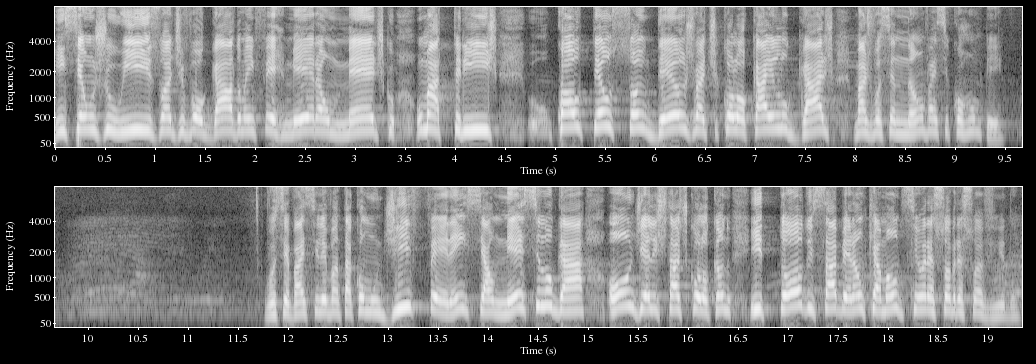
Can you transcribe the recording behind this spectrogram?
em ser um juiz, um advogado, uma enfermeira, um médico, uma atriz, qual o teu sonho? Deus vai te colocar em lugares, mas você não vai se corromper. Você vai se levantar como um diferencial nesse lugar onde Ele está te colocando, e todos saberão que a mão do Senhor é sobre a sua vida.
